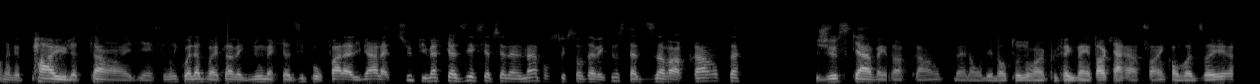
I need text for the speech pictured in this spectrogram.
On n'avait pas eu le temps. Eh bien, Cédric Ouellette va être là avec nous mercredi pour faire la lumière là-dessus. Puis mercredi, exceptionnellement, pour ceux qui sont avec nous, c'est à 19h30 jusqu'à 20h30. Ben on déborde toujours un peu, fait que 20h45, on va dire.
